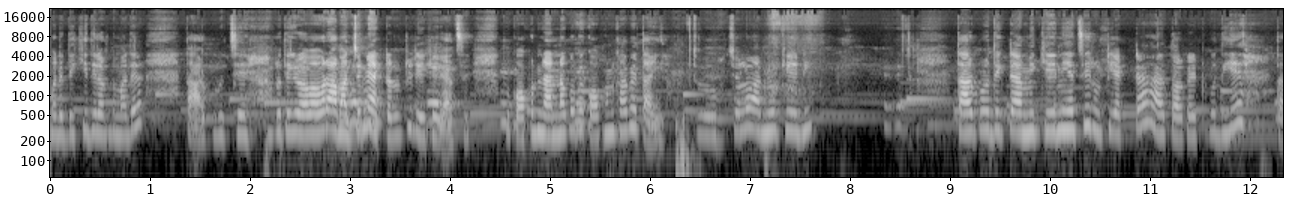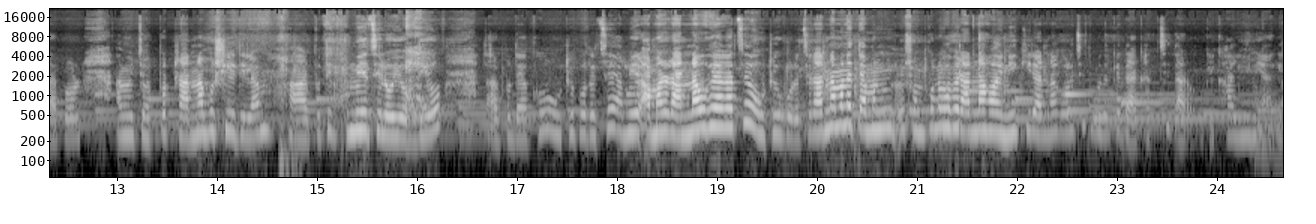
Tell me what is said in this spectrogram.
মানে দেখিয়ে দিলাম তোমাদের। তারপর হচ্ছে প্রতীকের বাবা আবার আমার জন্য একটা রুটি রেখে গেছে। তো কখন রান্না করবে, কখন খাবে, তাই। তো চলো আমিও খেয়ে নিই। তারপর দিকটা আমি খেয়ে নিয়েছি, রুটি একটা আর তরকারিটুকু দিয়ে। তারপর আমি চটপট রান্না বসিয়ে দিলাম। আর প্রতি ঘুমিয়েছিল ওই অবধিও। তারপর দেখো উঠে পড়েছে, আমি আমার রান্নাও হয়ে গেছে উঠেও পড়েছে। রান্না মানে তেমন সম্পূর্ণভাবে রান্না হয়নি, কি রান্না করেছি তোমাদেরকে দেখাচ্ছি তার ওকে খাইয়ে নি আগে।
